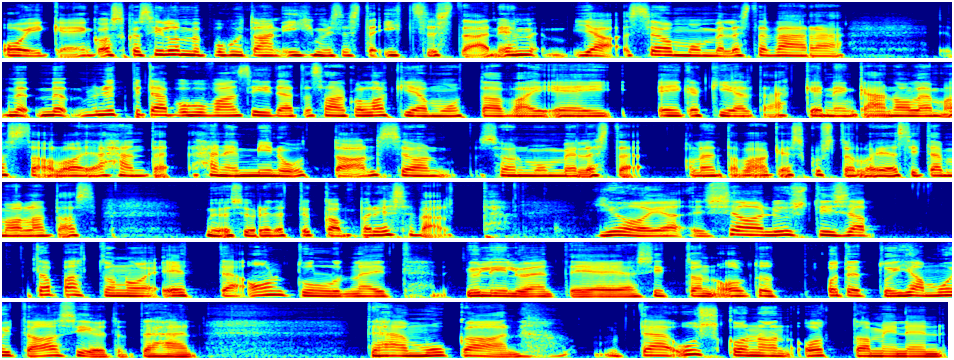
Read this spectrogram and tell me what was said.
oikein. Koska silloin me puhutaan ihmisestä itsestään ja, me, ja se on mun mielestä väärää. Me, me, nyt pitää puhua vain siitä, että saako lakia muuttaa vai ei, eikä kieltää kenenkään olemassaoloa ja häntä, hänen minuuttaan. Se on, se on mun mielestä alentavaa keskustelua ja sitä me ollaan taas myös yritetty kampanjassa välttää. Joo, ja se on justiinsa tapahtunut, että on tullut näitä ylilyöntejä ja sitten on oltu, otettu ihan muita asioita tähän, tähän mukaan. Tämä uskonnon ottaminen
